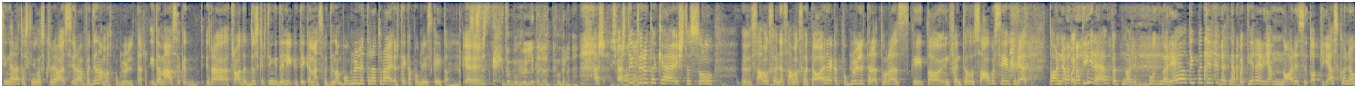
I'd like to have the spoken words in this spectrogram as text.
tai nėra tos knygos, kurios yra vadinamos paauglių literatūra. Įdomiausia, kad yra, atrodo, du skirtingi dalykai. Tai, ką mes vadinam paauglių literatūra ir tai, ką paaugliai skaito. Kas iš vis skaito paauglių literatūrą? Aš, aš tai turiu tokią iš tiesų samokslo, nesamokslo teoriją, kad paauglių literatūrą skaito infantilų saugusieji, kurie to nepatyrė, bet nori, bu, norėjo tai patirti, bet nepatyrė ir jam norisi to prieskonio.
